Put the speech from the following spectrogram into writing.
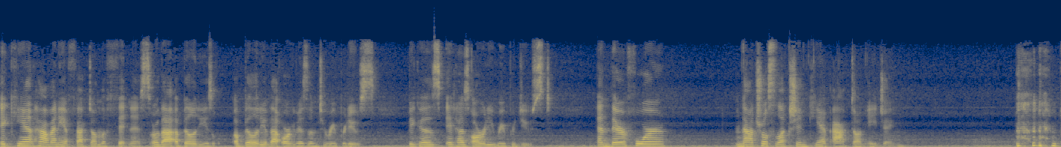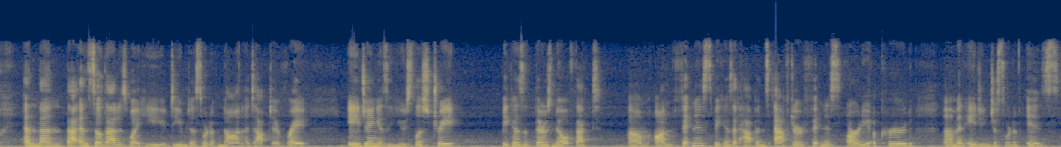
it can't have any effect on the fitness or that abilities ability of that organism to reproduce because it has already reproduced. And therefore natural selection can't act on aging. and then that and so that is what he deemed as sort of non-adaptive, right? Aging is a useless trait because there's no effect um, on fitness because it happens after fitness already occurred, um, and aging just sort of is.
